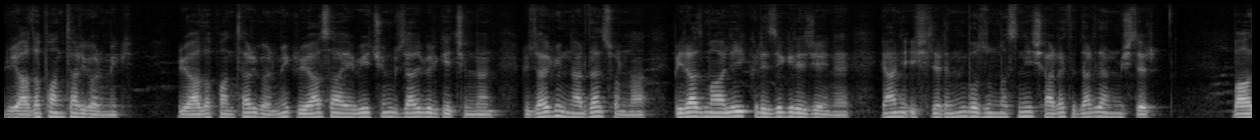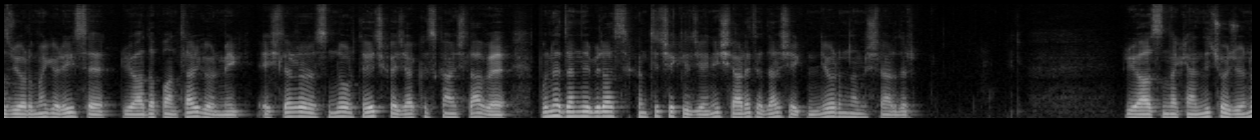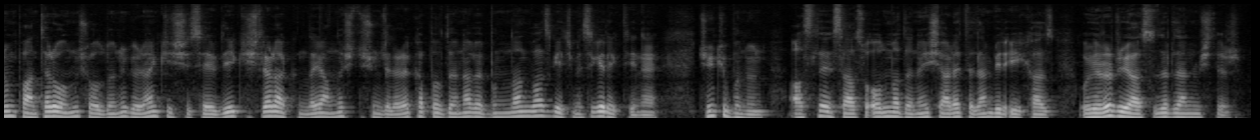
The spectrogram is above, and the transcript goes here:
Rüyada panter görmek. Rüyada panter görmek rüya sahibi için güzel bir geçimden, güzel günlerden sonra biraz mali krize gireceğine, yani işlerinin bozulmasını işaret eder denmiştir. Bazı yoruma göre ise rüyada panter görmek eşler arasında ortaya çıkacak kıskançlığa ve bu nedenle biraz sıkıntı çekileceğini işaret eder şeklinde yorumlamışlardır. Rüyasında kendi çocuğunun panter olmuş olduğunu gören kişi sevdiği kişiler hakkında yanlış düşüncelere kapıldığına ve bundan vazgeçmesi gerektiğine, çünkü bunun aslı esası olmadığını işaret eden bir ikaz, uyarı rüyasıdır denmiştir.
